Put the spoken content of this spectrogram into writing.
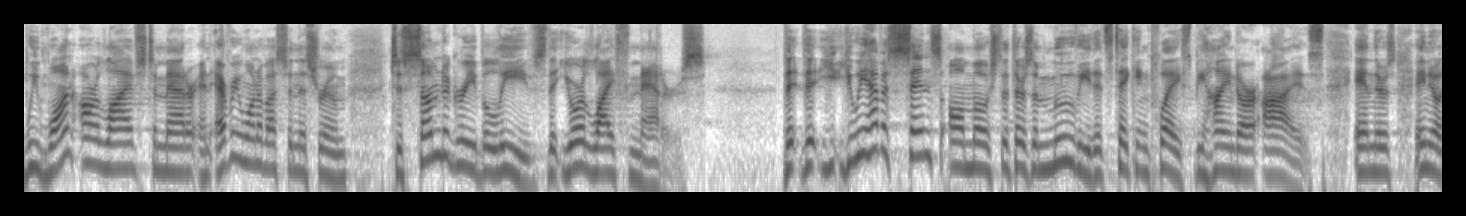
we want our lives to matter, and every one of us in this room, to some degree, believes that your life matters. That, that you, we have a sense almost that there's a movie that's taking place behind our eyes. And there's, and, you know,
